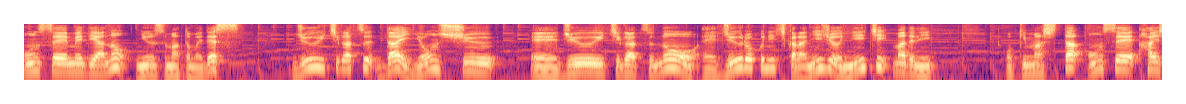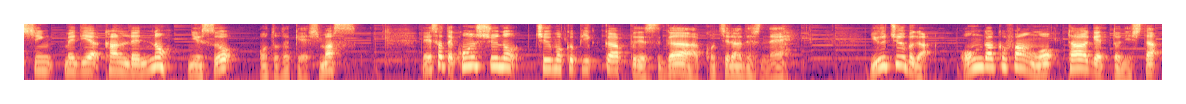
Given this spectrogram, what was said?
音声メディアのニュースまとめです11月第4週11月の16日から22日までに起きました音声配信メディア関連のニュースをお届けします。えさて、今週の注目ピックアップですが、こちらですね。YouTube が音楽ファンをターゲットにした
